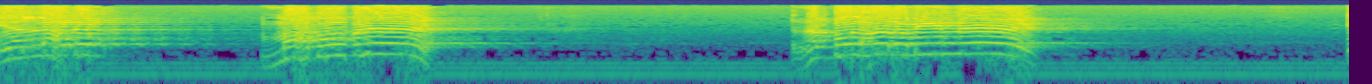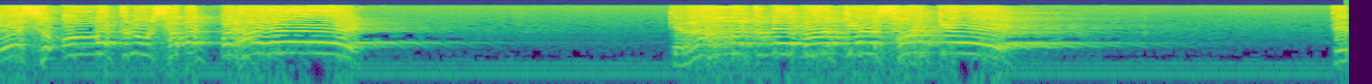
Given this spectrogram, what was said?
یہ اللہ دے محبوب نے، رب العالمین نے اس امت نو سبق پڑھایا کہ رحمت دے واقعہ سن کے تے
